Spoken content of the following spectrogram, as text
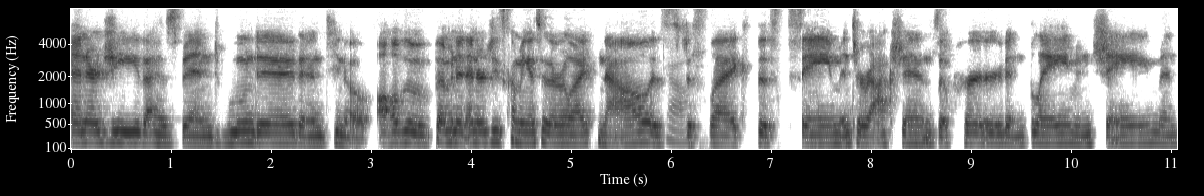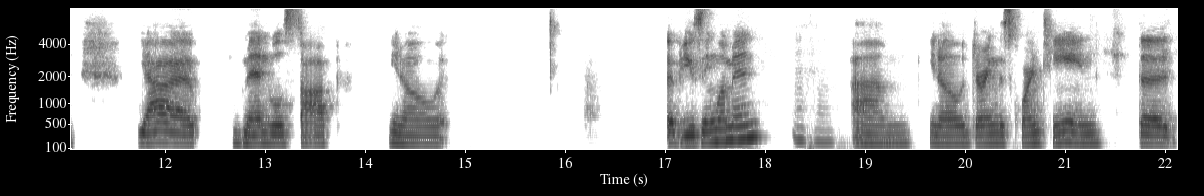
energy that has been wounded and you know all the feminine energies coming into their life now is yeah. just like the same interactions of hurt and blame and shame and yeah men will stop you know abusing women Mm-hmm. Um, you know, during this quarantine, the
